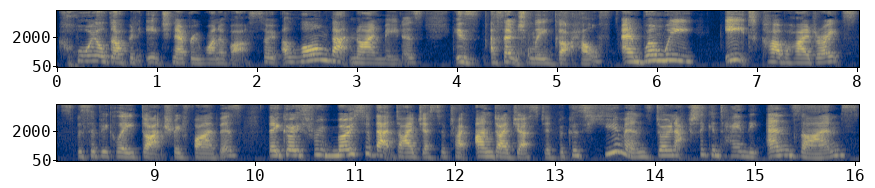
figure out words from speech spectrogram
coiled up in each and every one of us. So along that nine meters is essentially gut health. And when we eat carbohydrates, specifically dietary fibers, they go through most of that digestive tract undigested because humans don't actually contain the enzymes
